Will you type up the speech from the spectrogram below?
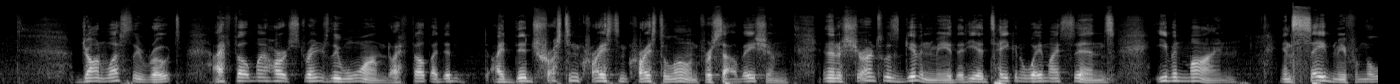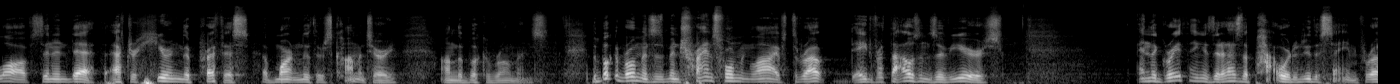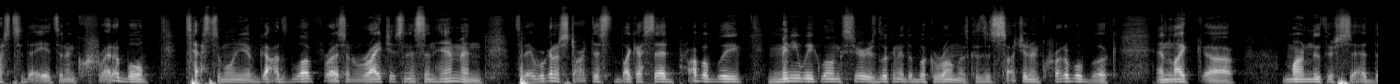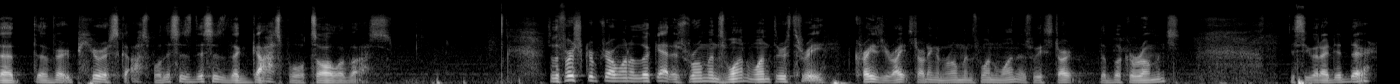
John Wesley wrote, I felt my heart strangely warmed. I felt I did, I did trust in Christ and Christ alone for salvation, and an assurance was given me that He had taken away my sins, even mine, and saved me from the law of sin and death after hearing the preface of Martin Luther's commentary on the book of Romans. The book of Romans has been transforming lives throughout for thousands of years. And the great thing is that it has the power to do the same for us today. It's an incredible testimony of God's love for us and righteousness in Him. And today we're going to start this, like I said, probably many week long series looking at the book of Romans because it's such an incredible book. And like uh, Martin Luther said, the, the very purest gospel. This is, this is the gospel to all of us. So the first scripture I want to look at is Romans 1 1 through 3. Crazy, right? Starting in Romans 1 1 as we start the book of Romans. You see what I did there?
